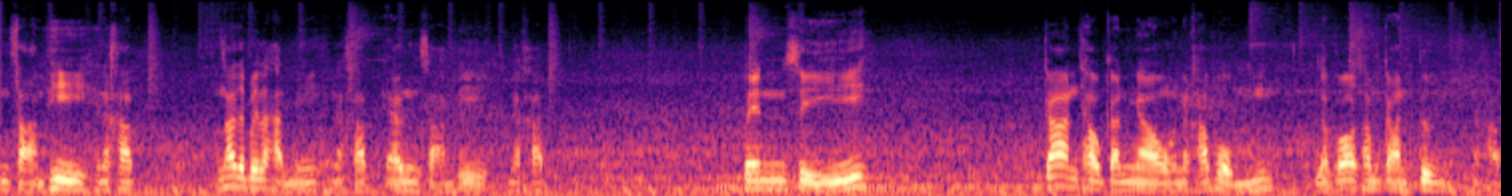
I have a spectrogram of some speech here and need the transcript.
1 3 P นะครับ น่าจะเป็นรหัสนี้นะครับ L 1 3 P นะครับ เป็นสีก้านเทากันเงานะครับผม แล้วก็ทำการกึ่งนะครับ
